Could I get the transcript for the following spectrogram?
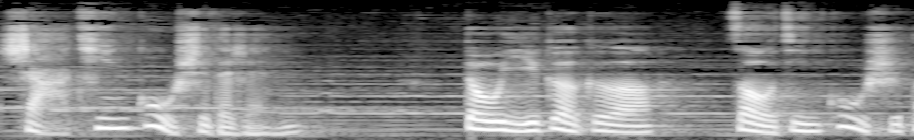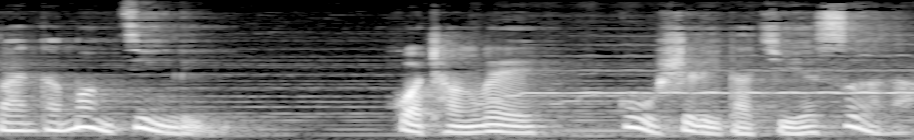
傻听故事的人，都一个个走进故事般的梦境里。或成为故事里的角色了。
